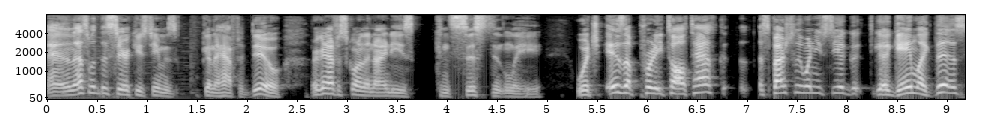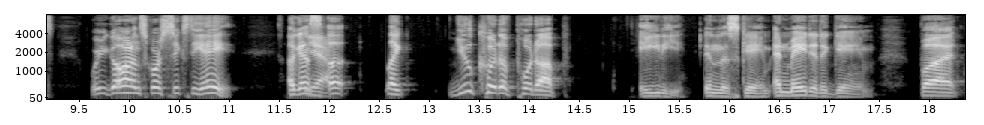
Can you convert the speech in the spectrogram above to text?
And that's what the Syracuse team is going to have to do. They're going to have to score in the 90s consistently, which is a pretty tall task, especially when you see a, a game like this where you go out and score 68 against, yeah. a, like, you could have put up 80 in this game and made it a game. But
